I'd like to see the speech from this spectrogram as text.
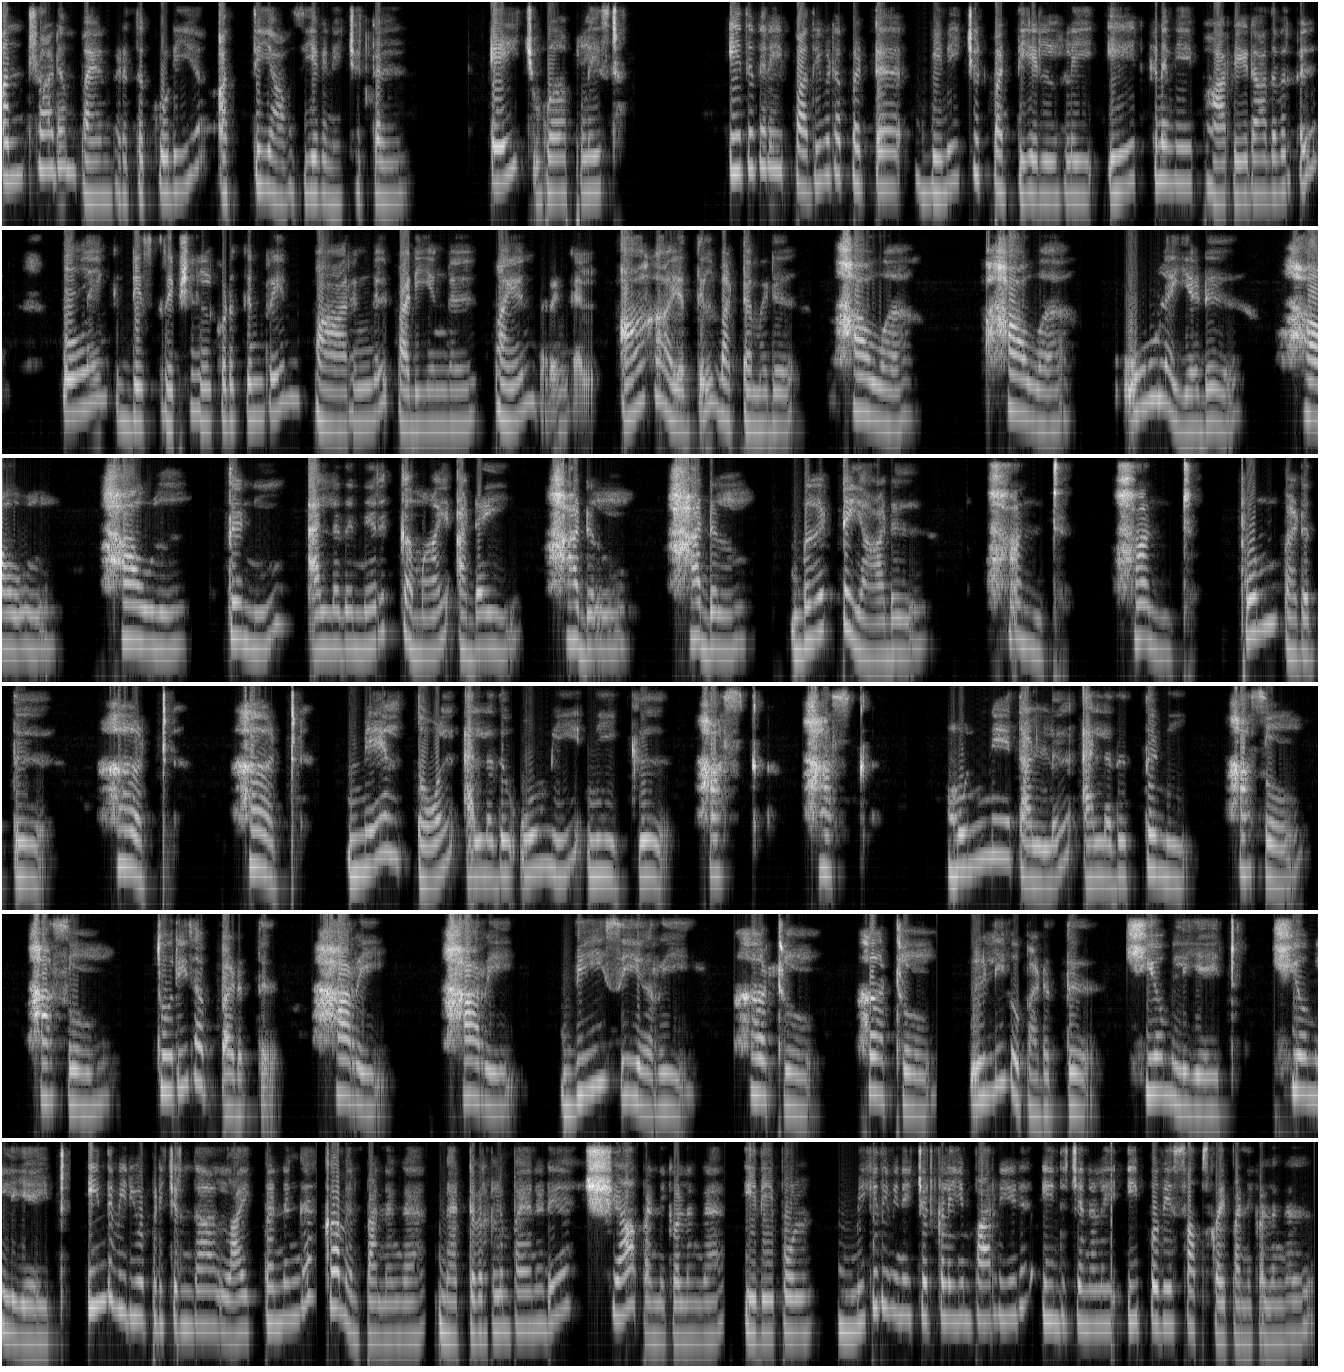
அன்றாடம் பயன்படுத்தக்கூடிய அத்தியாவசிய வினைச்சொற்கள். H verb லிஸ்ட் இதுவரை பதிவிடப்பட்ட வினைச்சொற் பட்டியல்களை ஏற்கனவே பார்வையிடாதவர்கள் லிங்க் டிஸ்கிரிப்ஷனில் கொடுக்கின்றேன். பாருங்கள் படியுங்கள் பயன்பெறுங்கள். ஆகாயத்தில் வட்டமிடு. ஹவ ஹவ ஊளையடு. ஹவுல் ஹவுல் திணி. அல்லது நெருக்கமாய் அடை. ஹடல் ஹடல் வேட்டையாடு. ஹண்ட் ஹண்ட் புண்படுத்து. ஹர்ட் ஹர்ட் மேல் தோல் அல்லது உமி நீக்கு. ஹஸ்க் ஹஸ்க் முன்னே தள்ளு அல்லது திணி. ஹசில் ஹசில் துரிதப்படுத்து. ஹரி ஹரி வீசி எறி ஹர்டில் ஹர்டில் இழிவுபடுத்து. Humiliate humiliate. இந்த வீடியோ பிடிச்சிருந்தா லைக் பண்ணுங்க கமெண்ட் பண்ணுங்க. மற்றவர்களும் பயனடைய ஷேர் பண்ணிக்கொள்ளுங்க. இதே போல் மிகுதி வினை சொற்களையும் பார்வையிட இந்த சேனலை இப்பவே சப்ஸ்கிரைப் பண்ணிக்கொள்ளுங்கள்.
